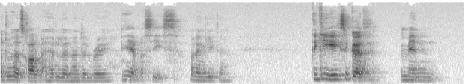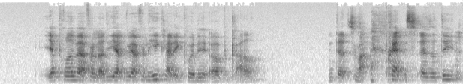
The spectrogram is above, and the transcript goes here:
Og du havde travlt med at have Lana Del Rey. Ja, præcis. Hvordan gik det? Det gik ikke så godt, men jeg prøvede i hvert fald, og det hjalp i hvert fald helt klart ikke på det at begræde en dansk Nej. prins. Altså det,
